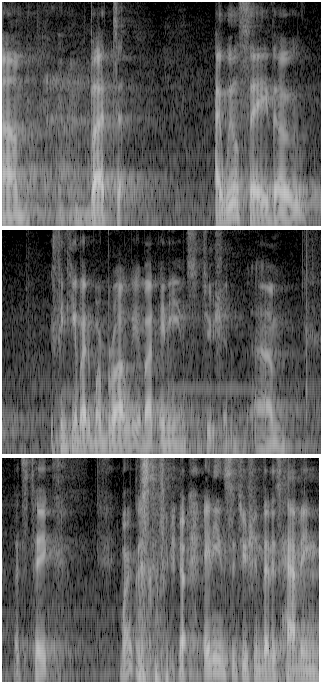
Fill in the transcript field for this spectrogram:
Um, but I will say, though, thinking about it more broadly about any institution, um, let's take Marco's company, no, any institution that is having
